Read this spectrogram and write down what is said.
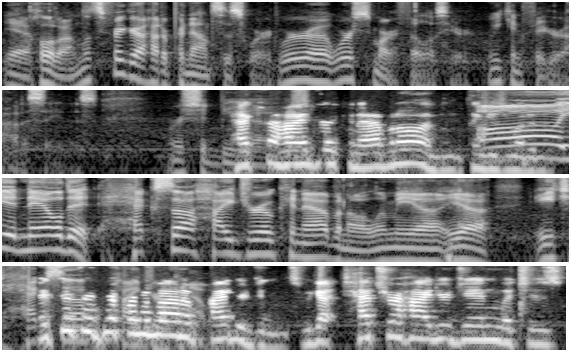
Yeah, hold on. Let's figure out how to pronounce this word. We're uh, we're smart fellows here. We can figure out how to say this. Where should be uh, hexahydrocannabinol? I think is what. Oh, you nailed it. Hexahydrocannabinol. Let me. Uh, yeah. H. Hexa. It's just a different amount of hydrogens. We got tetrahydrogen, which is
